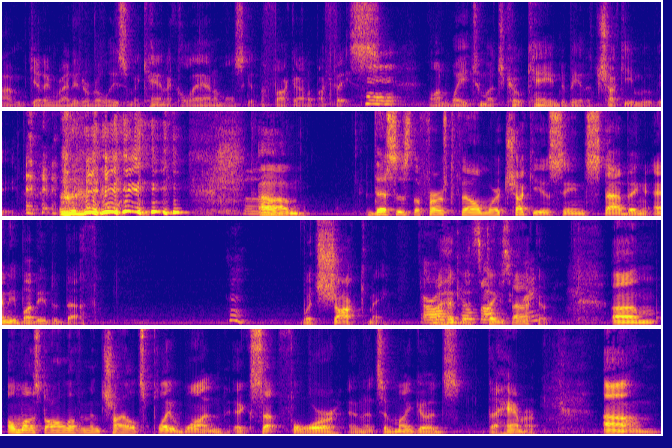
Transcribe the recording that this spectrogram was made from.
I'm getting ready to release Mechanical Animals. Get the fuck out of my face." On way too much cocaine to be in a Chucky movie. um, this is the first film where Chucky is seen stabbing anybody to death, which shocked me. I had to think back. At, um, almost all of them in Child's Play one, except for, and it's in my goods, the hammer. Um,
